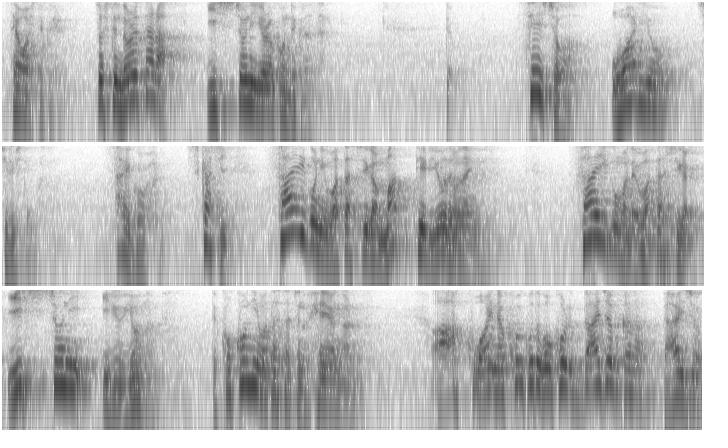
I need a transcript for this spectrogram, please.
世話をしてくれる。そして乗れたら一緒に喜んでくださる。で聖書は終わりを記しています。最後がある。しかし最後に私が待っているようではないんです。最後まで私が一緒にいるようなんです。でここに私たちの平安があるんです。ああ怖いなこういうことが起こる。大丈夫かな？大丈夫。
